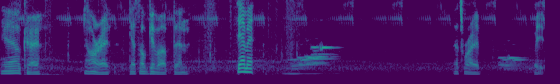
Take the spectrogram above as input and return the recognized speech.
Yeah, okay. Alright. Guess I'll give up then. Damn it! That's where I... Wait.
